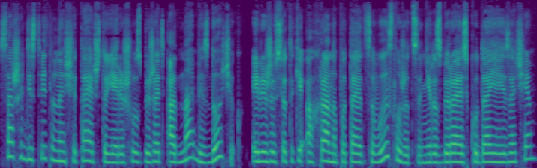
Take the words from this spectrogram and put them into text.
Саша действительно считает, что я решу сбежать одна, без дочек? Или же все таки охрана пытается выслужиться, не разбираясь, куда я и зачем?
